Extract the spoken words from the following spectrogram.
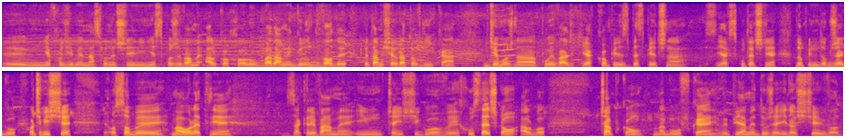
yy, nie wchodzimy na słonecznieni, nie spożywamy alkoholu, badamy grunt wody, pytamy się ratownika, gdzie można pływać, jak kąpiel jest bezpieczna, jak skutecznie dopłynąć do brzegu. Oczywiście osoby małoletnie zakrywamy im części głowy chusteczką albo czapką na główkę, wypijamy duże ilości wody.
